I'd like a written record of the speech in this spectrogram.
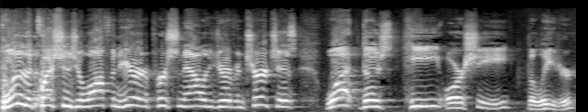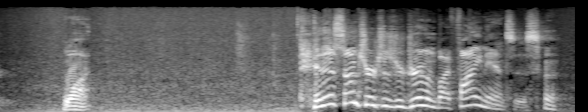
One of the questions you'll often hear at a personality driven church is what does he or she, the leader, want? And then some churches are driven by finances.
